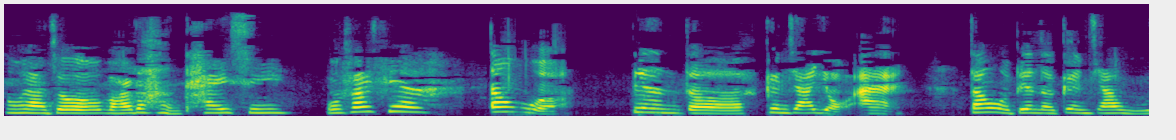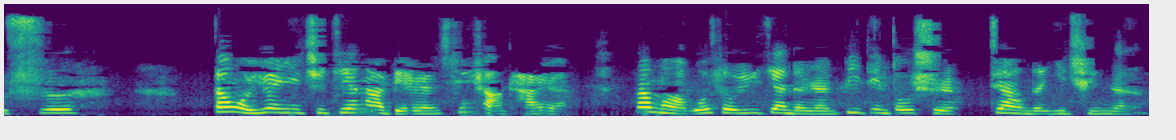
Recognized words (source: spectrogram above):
我俩就玩的很开心。我发现。当我变得更加有爱，当我变得更加无私，当我愿意去接纳别人、欣赏他人，那么我所遇见的人必定都是这样的一群人，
